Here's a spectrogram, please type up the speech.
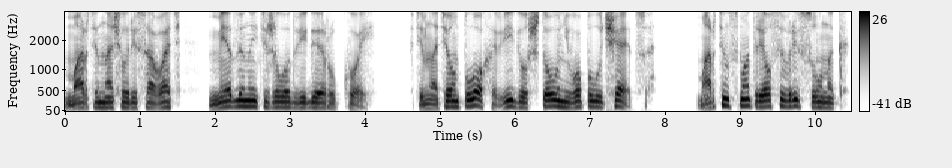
Мартин начал рисовать, медленно и тяжело двигая рукой. В темноте он плохо видел, что у него получается. Мартин смотрелся в рисунок.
